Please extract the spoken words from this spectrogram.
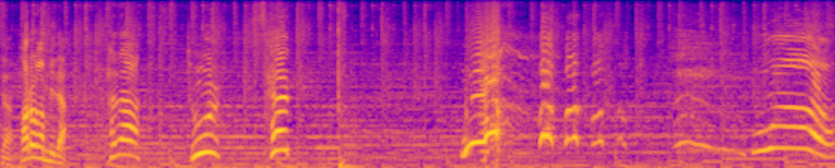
자, 바로 갑니다. 하나, 둘, 셋. 우와! 우와!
